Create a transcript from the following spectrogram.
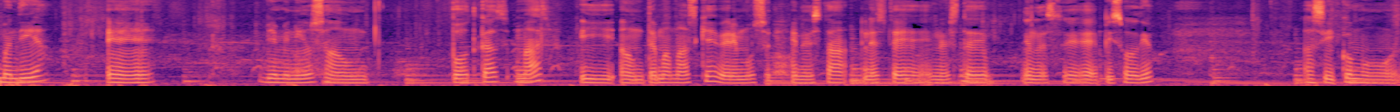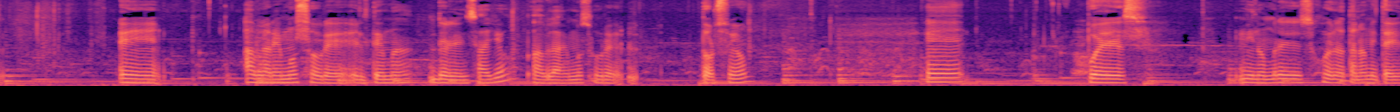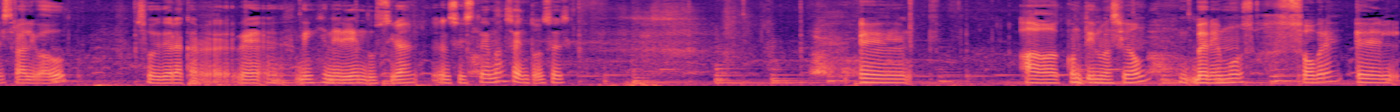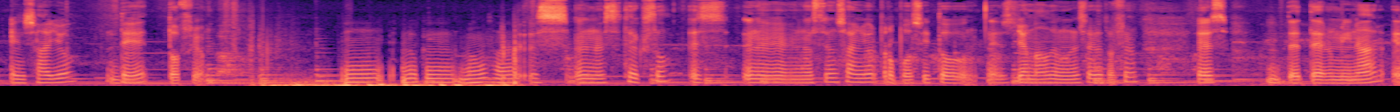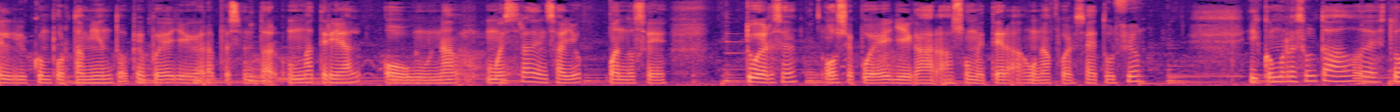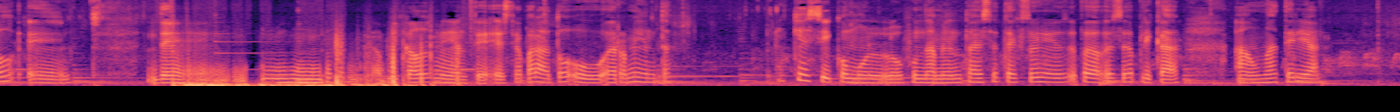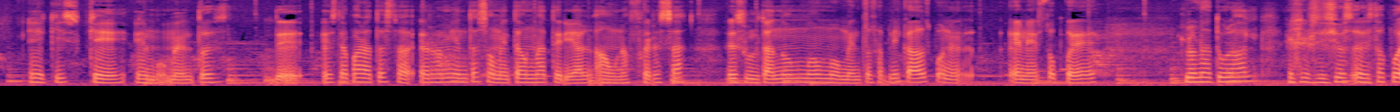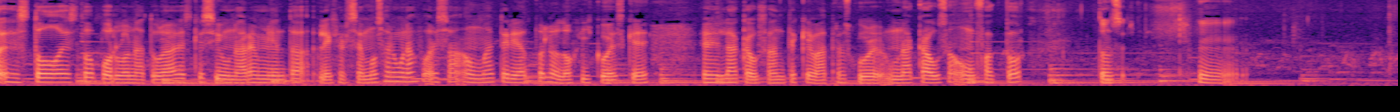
Buen día, eh, bienvenidos a un podcast más y a un tema más que veremos en esta, en este, en este, en este episodio, así como eh, hablaremos sobre el tema del ensayo, hablaremos sobre torsión, eh, pues mi nombre es Jonathan Amitay Estrada soy de la carrera de Ingeniería Industrial en Sistemas, entonces eh, a continuación veremos sobre el ensayo de torsión. Lo que vamos a ver es en este texto, es en este ensayo el propósito es llamado de un ensayo de torsión, es determinar el comportamiento que puede llegar a presentar un material o una muestra de ensayo cuando se tuerce o se puede llegar a someter a una fuerza de torsión. Y como resultado de esto, eh, de aplicados mediante este aparato o herramienta, que sí como lo fundamenta este texto es es de aplicar a un material X que el momento de este aparato, esta herramienta somete a un material a una fuerza, resultando en momentos aplicados. En esto puede lo natural, ejercicios, esta pues, todo esto por lo natural es que si una herramienta le ejercemos alguna fuerza a un material, pues lo lógico es que es la causante que va a transcurrir una causa o un factor. Entonces, eh,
